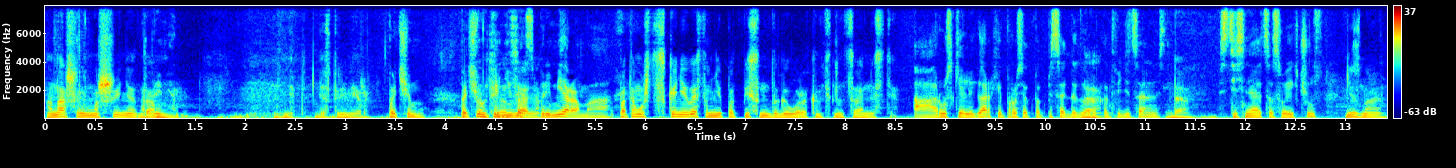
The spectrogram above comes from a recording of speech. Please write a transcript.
На нашей машине например. там... Нет, без примера. Почему? Почему ты не с примером, а, Потому что с Kanye West не подписан договор о конфиденциальности. а русские олигархи просят подписать договор Да. о конфиденциальности? Да. Стесняются своих чувств? Не знаю.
